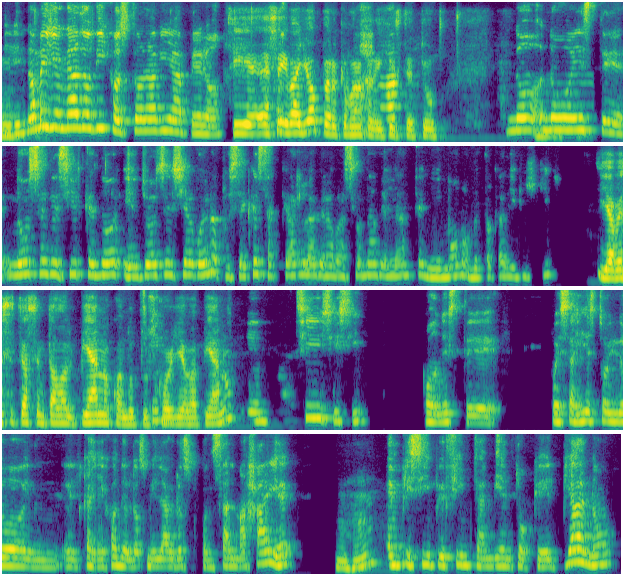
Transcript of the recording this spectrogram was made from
Eh, no me he llenado de hijos todavía, pero... Sí, eso iba yo, pero qué bueno que lo dijiste tú no, no, este, no sé decir que no. Y entonces decía, bueno, pues hay que sacar la grabación adelante, ni modo, me toca dirigir. ¿Y a veces te has sentado al piano cuando tu score lleva piano? Sí, sí, sí. Con este, pues ahí estoy yo en el Callejón de los Milagros con Salma Hayek. En principio y fin también toqué el piano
